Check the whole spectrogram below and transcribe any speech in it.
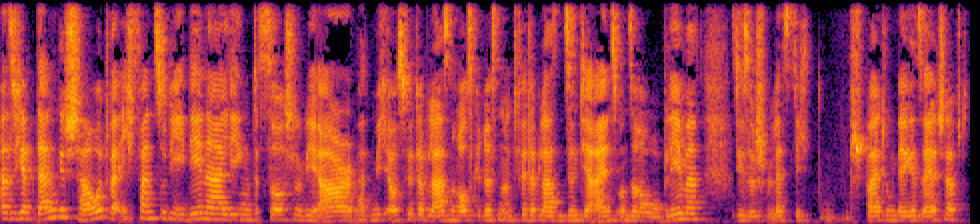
Also ich habe dann geschaut, weil ich fand so die Idee naheliegend, Social VR hat mich aus Filterblasen rausgerissen und Filterblasen sind ja eins unserer Probleme, diese letztlich Spaltung der Gesellschaft.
